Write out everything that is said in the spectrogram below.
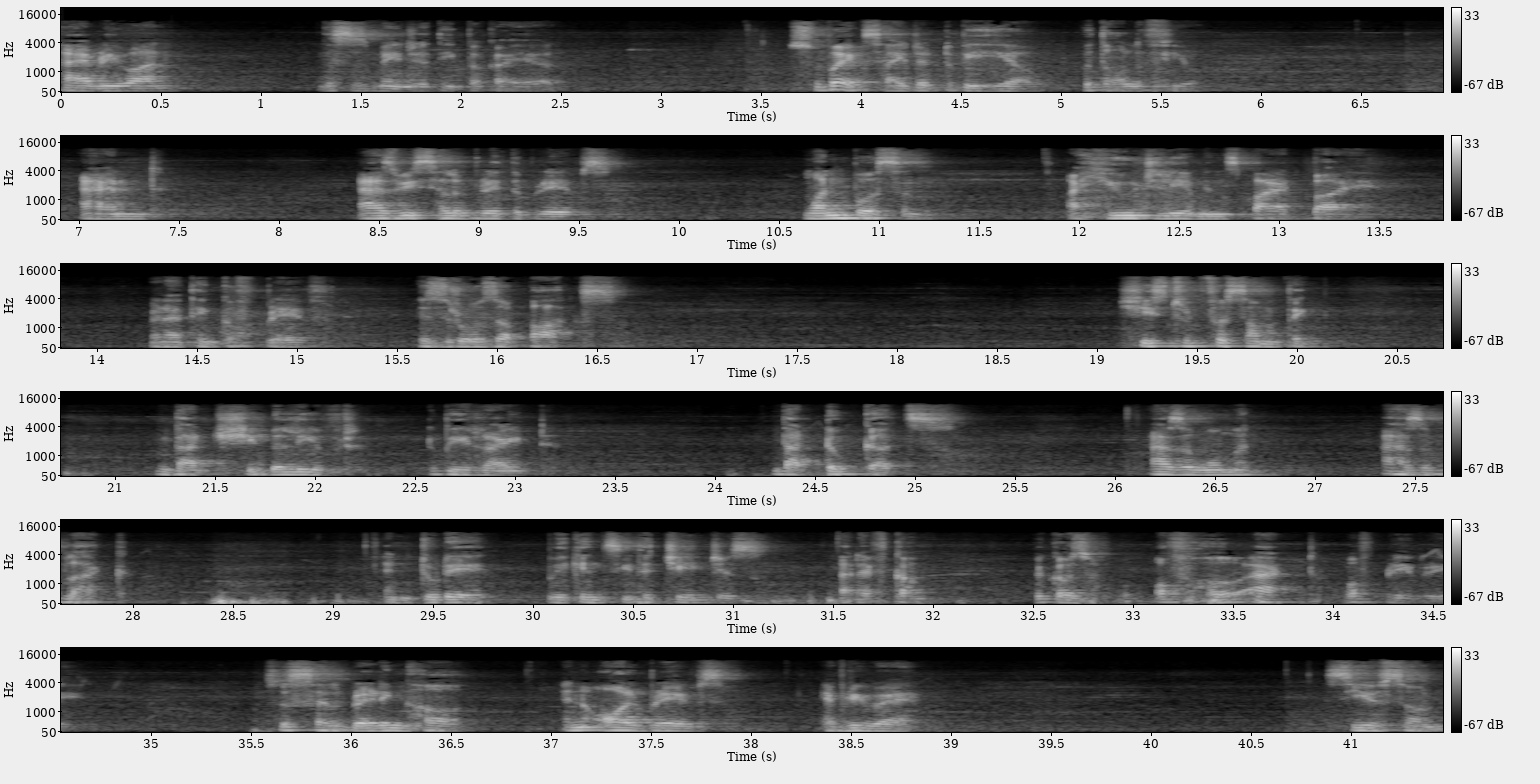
everyone, this is Major Deepak Iyer. Super excited to be here with all of you. And as we celebrate the Braves, one person I hugely am inspired by when I think of Brave is Rosa Parks. She stood for something that she believed to be right, that took guts as a woman, as a black. Today we can see the changes that have come because of her act of bravery. So, celebrating her and all braves everywhere. See you soon.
